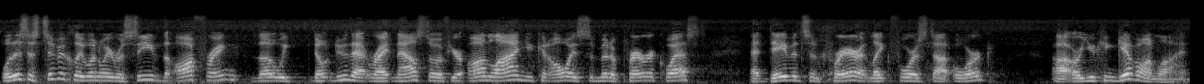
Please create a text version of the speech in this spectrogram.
Well, this is typically when we receive the offering, though we don't do that right now. So if you're online, you can always submit a prayer request at davidsonprayer at lakeforest.org, uh, or you can give online,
